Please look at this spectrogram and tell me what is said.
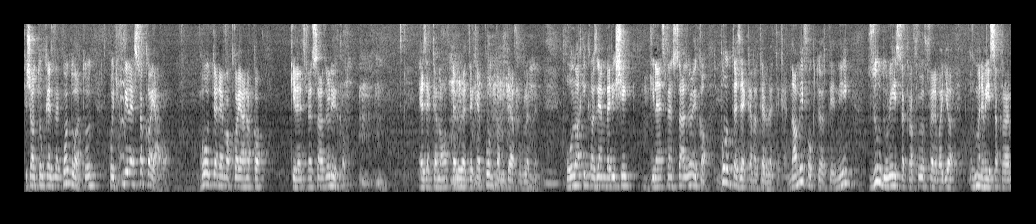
És attól kezdve gondolhatod, hogy mi lesz a kajával. Hol terem a kajának a 90%-a? Ezeken a területeken pont, amit el fog lepni. Hol lakik az emberiség 90%-a? Pont ezeken a területeken. Na, mi fog történni? Zúdul északra fölfelé, vagy a, mondjam északra,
